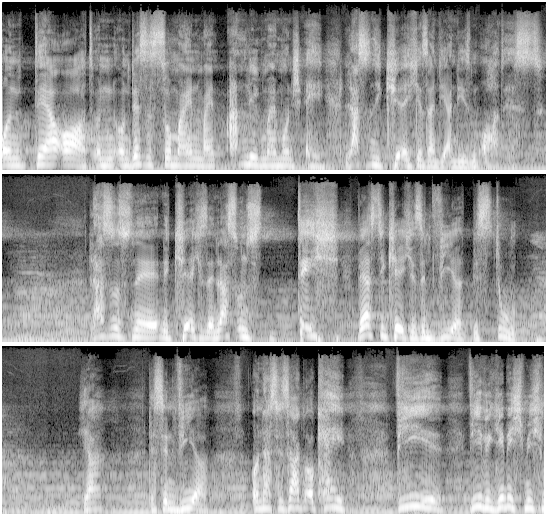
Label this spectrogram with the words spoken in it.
Und der Ort, und, und das ist so mein, mein Anliegen, mein Wunsch, ey, lass uns die Kirche sein, die an diesem Ort ist. Lass uns eine, eine Kirche sein, lass uns dich, wer ist die Kirche? Sind wir, bist du. Ja, das sind wir. Und dass wir sagen, okay, wie, wie begebe ich mich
